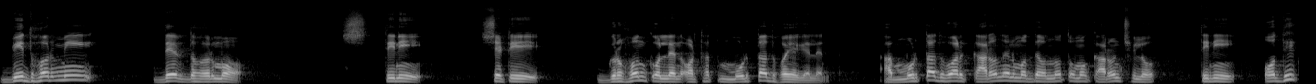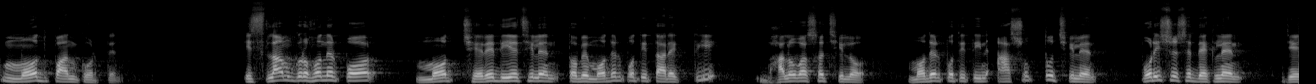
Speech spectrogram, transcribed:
বিধর্মীদের ধর্ম তিনি সেটি গ্রহণ করলেন, অর্থাৎ মুরতাদ হয়ে গেলেন। আর মুরতাদ হওয়ার কারণের মধ্যে অন্যতম কারণ ছিল তিনি অধিক মদ পান করতেন। ইসলাম গ্রহণের পর মদ ছেড়ে দিয়েছিলেন, তবে মদের প্রতি তার একটি ভালোবাসা ছিল। মদের প্রতি তিনি আসক্ত ছিলেন। পরিশেষে দেখলেন যে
